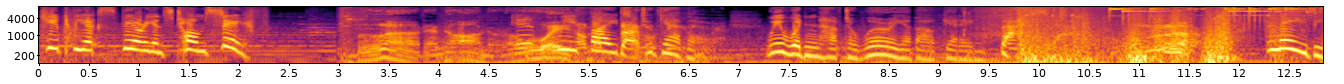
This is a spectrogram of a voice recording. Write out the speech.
keep the experience tome safe. Blood and honor If await we on the fight battlefield. together, we wouldn't have to worry about getting backstabbed. Maybe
